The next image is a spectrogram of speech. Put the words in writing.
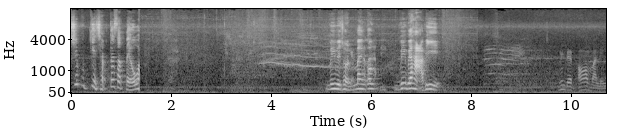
ชิบุเกียชัปเตอร์สเตลอะวิ่งไปชนแม่งก็วิ่งไปหาพี่ มึงเดินอ้อมมาเลย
